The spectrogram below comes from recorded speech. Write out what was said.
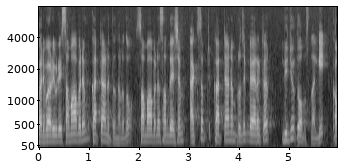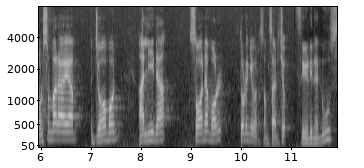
പരിപാടിയുടെ സമാപനം കറ്റാനത്ത് നടന്നു. സമാപന സന്ദേശം accept Kattanam project director Liju Thomas നൽകി. കൗൺസിലർമാരായ ജോമോൻ അലീന സോനമോൾ തുടങ്ങിയവർ സംസാരിച്ചു. സീഡിന ന്യൂസ്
